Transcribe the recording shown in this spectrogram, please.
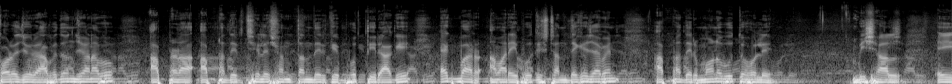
করজোরে আবেদন জানাব। আপনারা, আপনাদের ছেলে সন্তানদেরকে ভর্তির আগে একবার আমার এই প্রতিষ্ঠান দেখে যাবেন। আপনাদের মনোভূত হলে বিশাল এই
